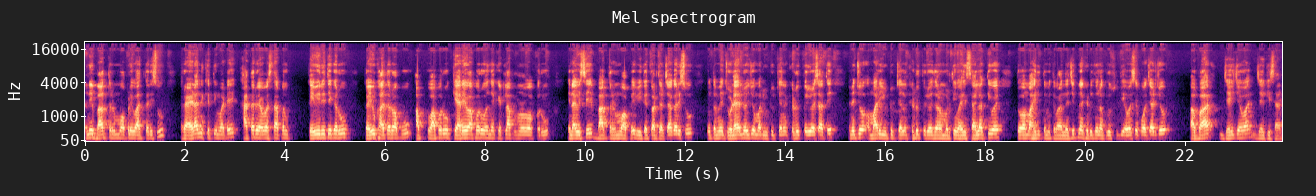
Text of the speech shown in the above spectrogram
અને ભાગ ત્રણમાં આપણે વાત કરીશું, રાયડાની ખેતી માટે ખાતર વ્યવસ્થાપન કેવી રીતે કરવું કયું ખાતર આપવું વાપરવું, ક્યારે વાપરવું અને કેટલા પ્રમાણમાં વાપરવું, એના વિશે ભાગ ત્રણમાં આપણે વિગતવાર ચર્ચા કરીશું. તો તમે જોડાયેલ રહેજો અમારી યુટ્યુબ ચેનલ ખેડૂત પરિવાર સાથે. અને જો અમારી યુટ્યુબ ચેનલ ખેડૂત પરિવાર દ્વારા મળતી માહિતી સારી લાગતી હોય, તો આ માહિતી તમે તમારા નજીકના ખેડૂતોના ગ્રુપ સુધી અવશ્ય પહોંચાડજો. આભાર. જય જવાન. જય કિસાન.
